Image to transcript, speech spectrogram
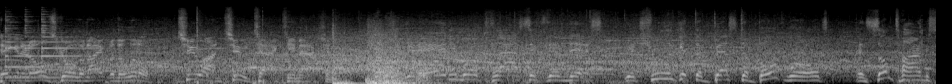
Taking it old school tonight with a little two-on-two tag team action. Doesn't get any more classic than this. You truly get the best of both worlds, and sometimes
